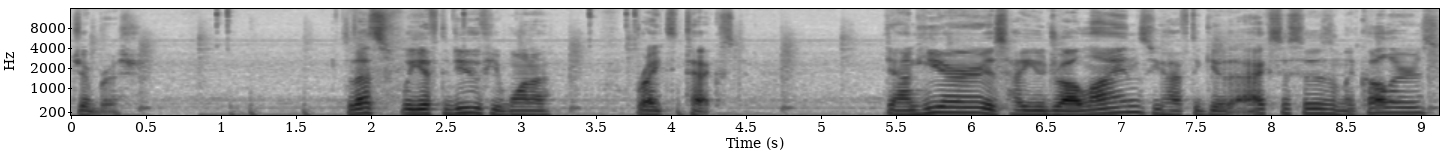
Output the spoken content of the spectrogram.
gibberish. So that's what you have to do if you want to write text. Down here is how you draw lines. You have to give the axes and the colors.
